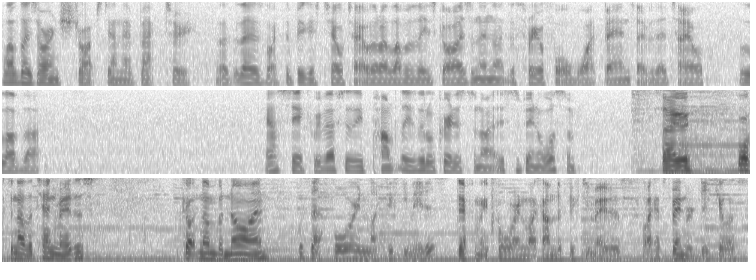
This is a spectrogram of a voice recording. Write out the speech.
Love those orange stripes down their back too. That- That is like the biggest telltale that I love of these guys. And then like the three or four white bands over their tail. Love that. How sick. We've absolutely pumped these little critters tonight. This has been awesome. So, walked another 10 metres. Got number nine. What's that for in like 50 meters? Definitely four in like under 50 metres. Like it's been ridiculous.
